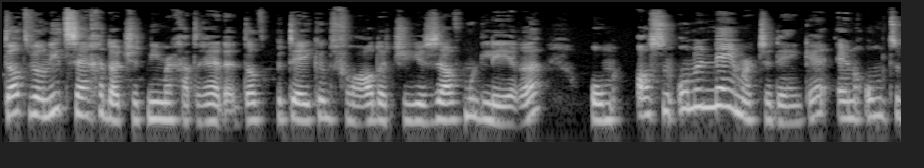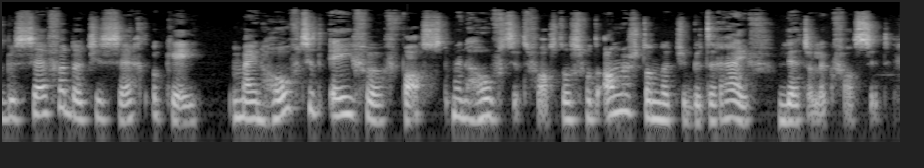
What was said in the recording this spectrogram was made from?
Dat wil niet zeggen dat je het niet meer gaat redden. Dat betekent vooral dat je jezelf moet leren om als een ondernemer te denken en om te beseffen dat je zegt: Oké, mijn hoofd zit even vast. Mijn hoofd zit vast. Dat is wat anders dan dat je bedrijf letterlijk vast zit.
